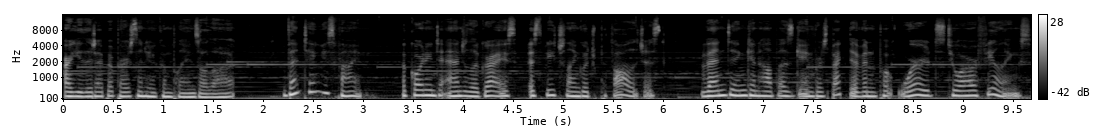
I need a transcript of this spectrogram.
Are you the type of person who complains a lot? Venting is fine. According to Angela Grice, a speech language pathologist, venting can help us gain perspective and put words to our feelings.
